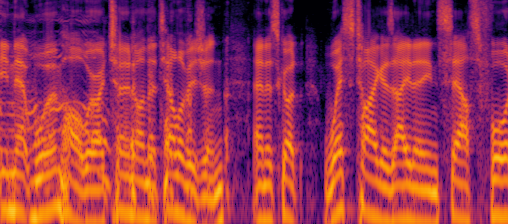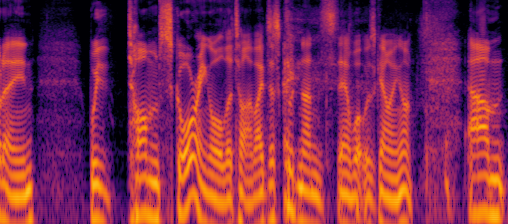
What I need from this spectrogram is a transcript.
In that wormhole where I turned on the television and it's got West Tigers 18, Souths 14 with Tom scoring all the time. I just couldn't understand what was going on. Um,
